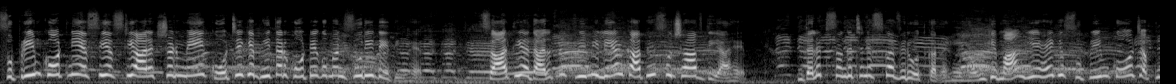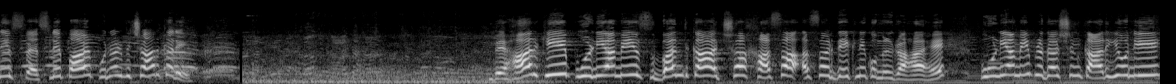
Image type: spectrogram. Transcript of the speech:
सुप्रीम कोर्ट ने एस सी आरक्षण में कोटे के भीतर कोटे को मंजूरी दे दी है। साथ ही अदालत ने क्रीमी लेयर का भी सुझाव दिया है। दलित संगठन इसका विरोध कर रहे हैं। उनकी मांग ये है कि सुप्रीम कोर्ट अपने फैसले पर पुनर्विचार करे। बिहार के पूर्णिया में इस बंद का अच्छा खासा असर देखने को मिल रहा है। पूर्णिया में प्रदर्शनकारियों ने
